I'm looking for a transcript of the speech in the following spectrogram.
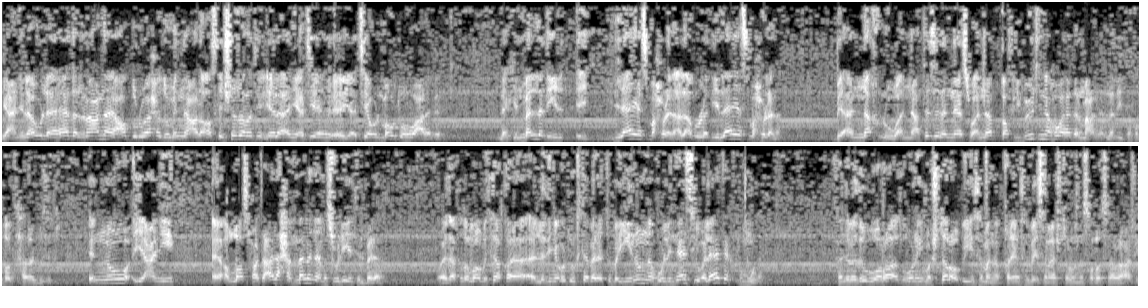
يعني لولا هذا المعنى يعض الواحد منا على أصل شجرة إلى أن ياتيه يأتيه الموت وهو على ذلك لكن ما الذي لا يسمح لنا الأمر الذي لا يسمح لنا بأن نخلو وأن نعتزل الناس وأن نبقى في بيوتنا هو هذا المعنى الذي تفضلت حضرتك بذكره. إنه يعني آه، الله سبحانه وتعالى حملنا مسؤولية البلاغ وإذا أخذ الله ميثاق الذين أوتوا الكتاب لتبيننه للناس ولا تكتمونه فنبذوه وراء ظهورهم واشتروا به ثمنا قليلا فبئس ما يشترون نسأل الله السلامة والعافية.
